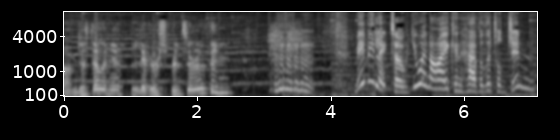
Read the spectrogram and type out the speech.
I'm just telling you. Liver sprints are a thing. Maybe later you and I can have a little gin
